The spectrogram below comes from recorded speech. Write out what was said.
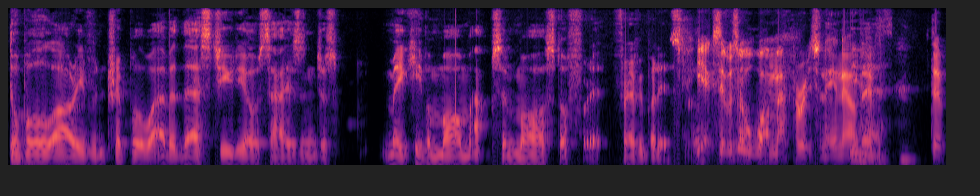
double or even triple whatever their studio size and just make even more maps and more stuff for it for everybody. So. Yeah, because it was all one map originally. Now yeah. they've,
